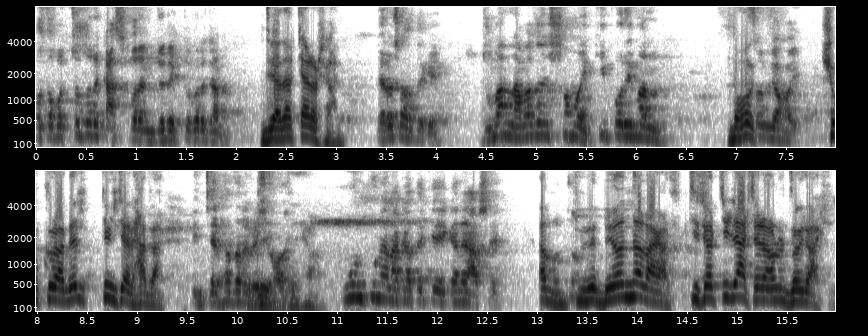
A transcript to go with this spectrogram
কত বছর ধরে কাজ করেন যদি একটু করে জানান? দুই হাজার তেরো সাল। তেরো সাল থেকে। জুমার নামাজের সময় কি পরিমাণ হয়? শুক্রবারের তিন চার হাজার। তিন চার হাজারের বেশি হয়। হ্যাঁ। কোন কোন এলাকা থেকে এখানে আসে? বিভিন্ন তিষট্টি আসে আমরা ধরে আসি।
